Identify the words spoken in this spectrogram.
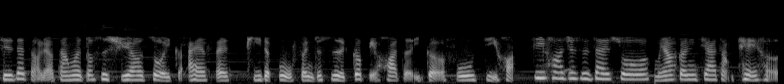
其实，在早疗单位都是需要做一个 IFSP 的部分，就是个别化的一个服务计划。计划就是在说，我们要跟家长配合，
